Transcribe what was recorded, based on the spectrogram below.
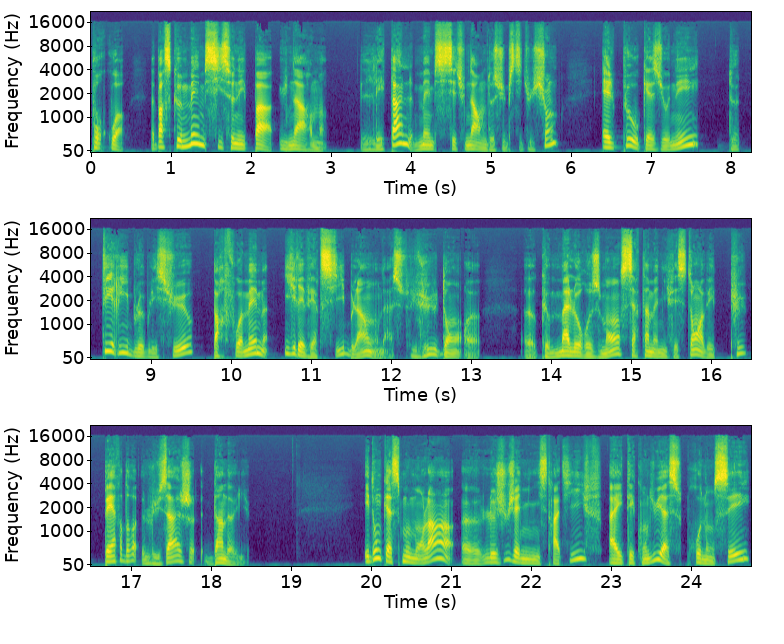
Pourquoi? Parce que même si ce n'est pas une arme létale, même si c'est une arme de substitution, elle peut occasionner de terribles blessures, parfois même irréversibles. Hein. On a vu euh, euh, que malheureusement, certains manifestants avaient pu perdre l'usage d'un œil. Et donc à ce moment-là, euh, le juge administratif a été conduit à se prononcer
